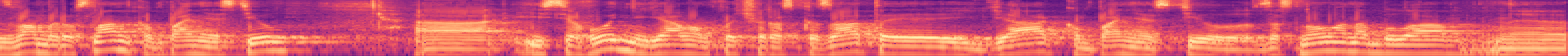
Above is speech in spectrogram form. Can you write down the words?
З вами Руслан, компанія Стіл. І сьогодні я вам хочу розказати, як компанія Стіл заснована була. Е,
